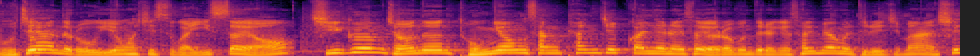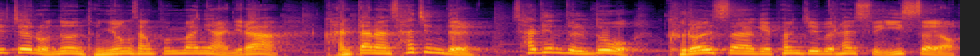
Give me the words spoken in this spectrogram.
무제한으로 이용하실 수가 있어요. 지금 저는 동영상 편집 관련해서 여러분들에게 설명을 드리지만 실제로는 동영상뿐만이 아니라 간단한 사진들, 사진들도 그럴싸하게 편집을 할 수 있어요.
